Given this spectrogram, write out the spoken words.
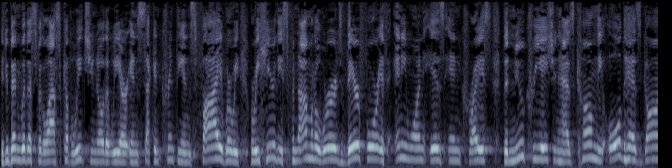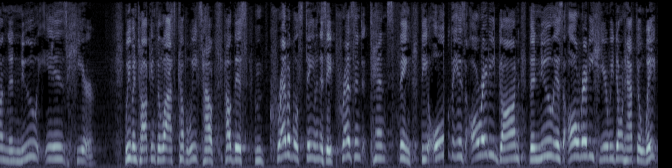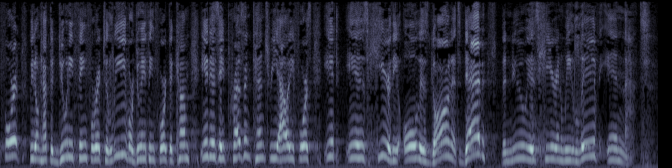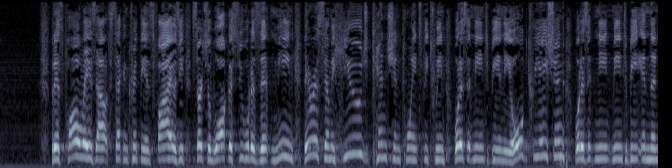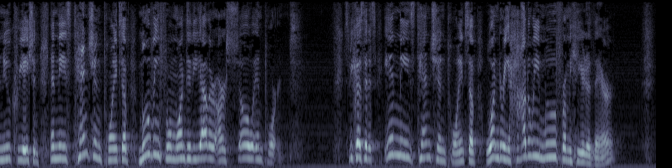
If you've been with us for the last couple weeks, you know that we are in 2 Corinthians 5 where we, where we hear these phenomenal words, therefore if anyone is in Christ, the new creation has come, the old has gone, the new is here. We've been talking for the last couple weeks how, how this incredible statement is a present tense thing. The old is already gone. The new is already here. We don't have to wait for it. We don't have to do anything for it to leave or do anything for it to come. It is a present tense reality for us. It is here. The old is gone. It's dead. The new is here and we live in that. But as Paul lays out 2 Corinthians 5, as he starts to walk us through what does it mean, there is some huge tension points between what does it mean to be in the old creation, what does it mean to be in the new creation. And these tension points of moving from one to the other are so important. It's because that it's in these tension points of wondering how do we move from here to there?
